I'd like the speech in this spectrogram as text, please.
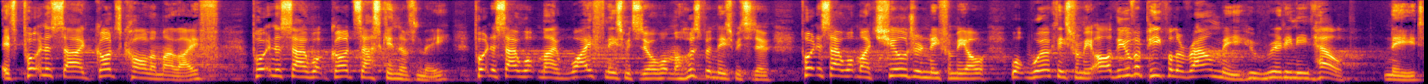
It's putting aside God's call on my life, putting aside what God's asking of me, putting aside what my wife needs me to do or what my husband needs me to do, putting aside what my children need from me or what work needs from me or the other people around me who really need help need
